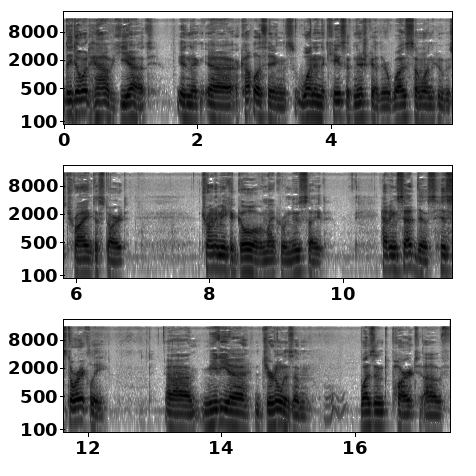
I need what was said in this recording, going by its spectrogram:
They don't have yet. In the, uh, a couple of things. One, in the case of Nisga'a, there was someone who was trying to start, trying to make a go of a micro news site. Having said this, historically, uh, media journalism wasn't part of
